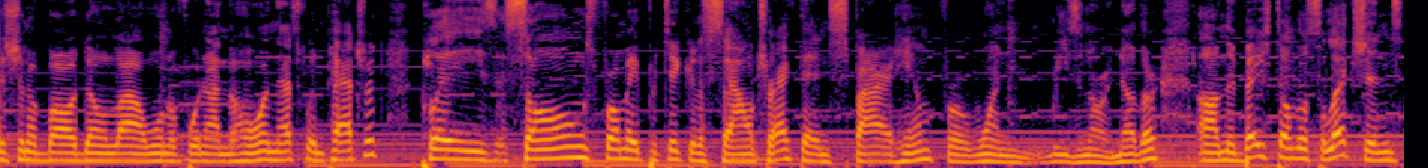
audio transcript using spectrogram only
Edition of Ball Don't Lie on 1049 The Horn. That's when Patrick plays songs from a particular soundtrack that inspired him for one reason or another. Um, then, based on those selections,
